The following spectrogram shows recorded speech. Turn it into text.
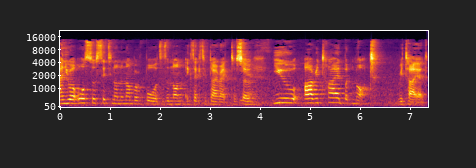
and you are also sitting on a number of boards as a non-executive director. So Yes. you are retired, but not retired.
